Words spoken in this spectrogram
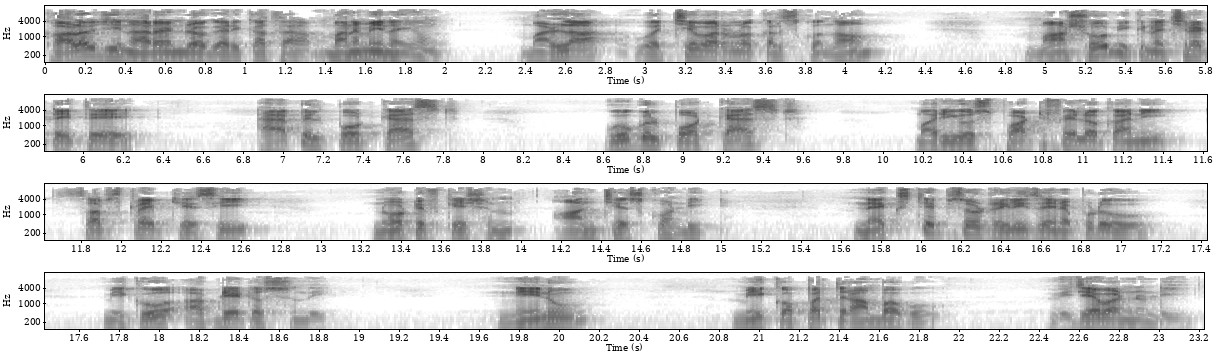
కాళోజీ నారాయణరావు గారి కథ మనమే నయం. మళ్ళా వచ్చే వారంలో కలుసుకుందాం. మా షో మీకు నచ్చినట్టయితే యాపిల్ పాడ్కాస్ట్ గూగుల్ పాడ్కాస్ట్ మరియు స్పాటిఫైలో కానీ సబ్స్క్రైబ్ చేసి నోటిఫికేషన్ ఆన్ చేసుకోండి. నెక్స్ట్ ఎపిసోడ్ రిలీజ్ అయినప్పుడు మీకు అప్డేట్ వస్తుంది. నేను మీ కొప్పతి రాంబాబు విజయవాడ నుండి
